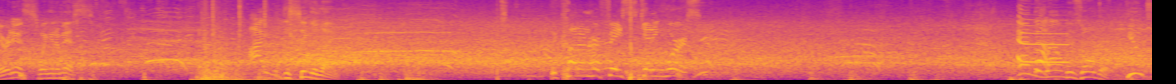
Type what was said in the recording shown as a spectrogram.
There it is, swing and a miss. Eye with the single leg. The cut on her face is getting worse. And the round is over. Huge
